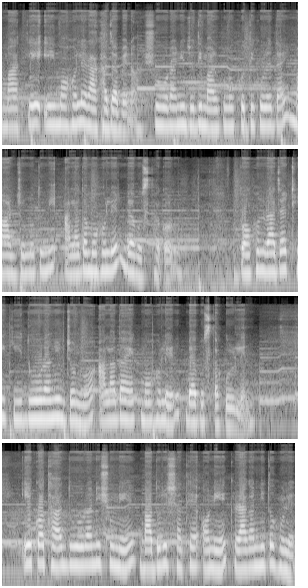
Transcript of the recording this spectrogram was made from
মাকে এই মহলে রাখা যাবে না। সৌরানী যদি মার কোনো ক্ষতি করে দেয়, মার জন্য তুমি আলাদা মহলের ব্যবস্থা করো। তখন রাজা ঠিকই দুয়োরানীর জন্য আলাদা এক মহলের ব্যবস্থা করলেন। এ কথা দুয়োরানী শুনে বাদরের সাথে অনেক রাগান্বিত হলেন।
